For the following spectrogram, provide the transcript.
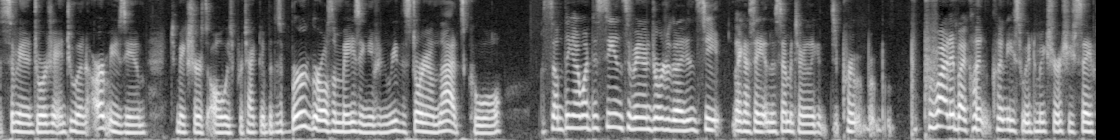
Savannah, Georgia, into an art museum to make sure it's always protected. But this bird girl is amazing. If you read the story on that, it's cool. Something I went to see in Savannah, Georgia that I didn't see, like I say, in the cemetery, like pro- provided by Clint, Clint Eastwood to make sure she's safe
